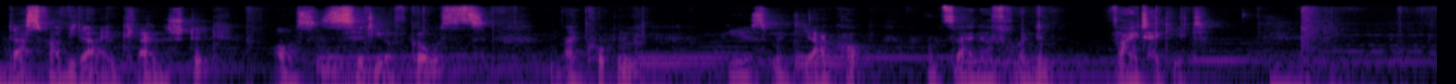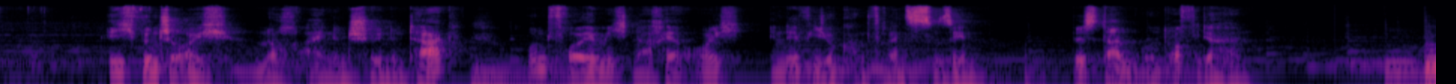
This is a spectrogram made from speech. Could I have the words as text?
Das war wieder ein kleines Stück aus City of Ghosts. Mal gucken, wie es mit Jakob und seiner Freundin weitergeht. Ich wünsche euch noch einen schönen Tag und freue mich nachher, euch in der Videokonferenz zu sehen. Bis dann und auf Wiederhören. thank you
